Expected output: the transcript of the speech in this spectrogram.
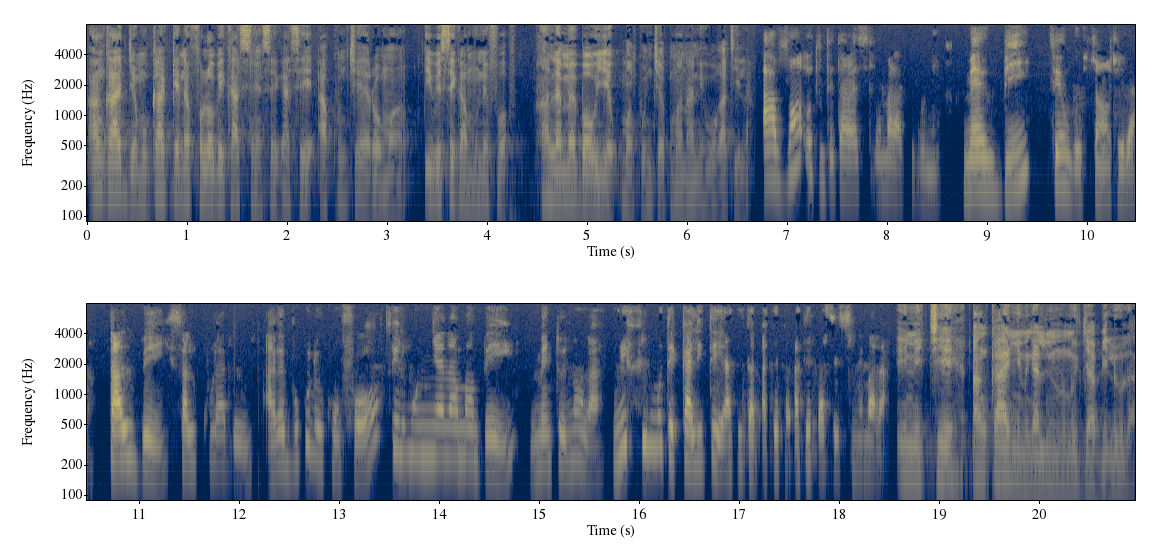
an ka jɛmuka kɛnɛ fɔlɔ be ka sɛnsɛ ka se a kuncɛyɔrɔ ma i be se ka mun ne fɔ an lamɛnbaw ye kuma kuncɛ kumana nin wagati la Avant, o tun tɛ taa sinema la tuguni. Mais bi, fɛnw bɛ changer la. Salle bɛ yen, bɛ. Avec beaucoup de confort, film ɲɛnama bɛ yen. Maintenant la, ni film tɛ qualité, a tɛ a tɛ a tɛ passer sinema la. i ni ce an ka ɲiningali nunu jaabiliw la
